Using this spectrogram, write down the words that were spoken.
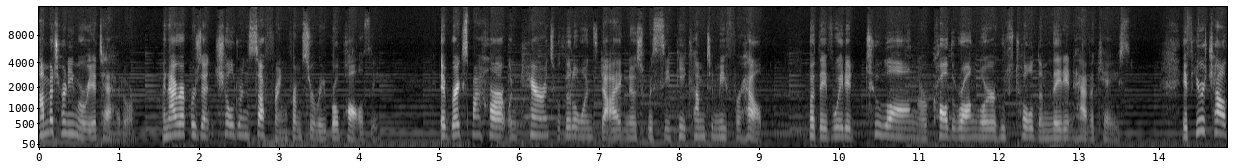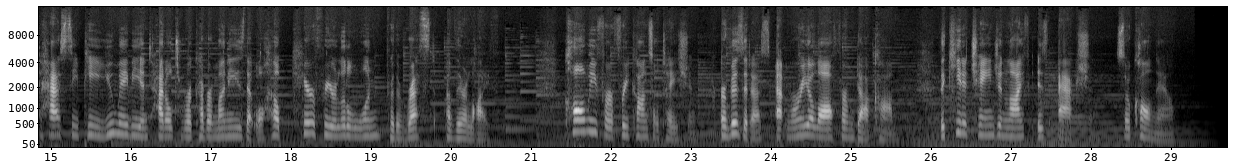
I'm attorney Maria Tejedor, and I represent children suffering from cerebral palsy. It breaks my heart when parents with little ones diagnosed with CP come to me for help, but they've waited too long or called the wrong lawyer who's told them they didn't have a case. If your child has CP, you may be entitled to recover monies that will help care for your little one for the rest of their life. Call me for a free consultation or visit us at marialawfirm.com. The key to change in life is action, so call now.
